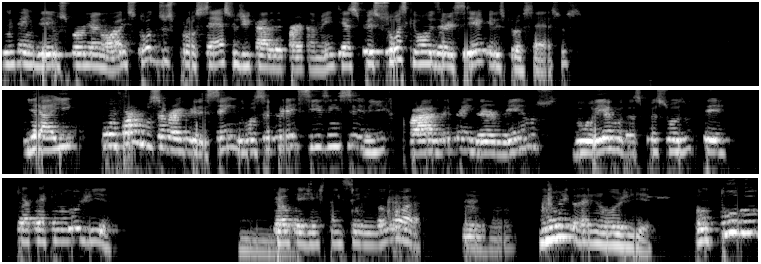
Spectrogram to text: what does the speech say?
entender os pormenores, todos os processos de cada departamento e as pessoas que vão exercer aqueles processos. E aí, conforme você vai crescendo, você precisa inserir para depender menos do erro das pessoas o T, que é a tecnologia. Hum. Que é o que a gente está inserindo agora. Uhum. Muita tecnologia. Então, tudo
